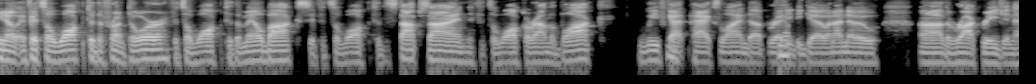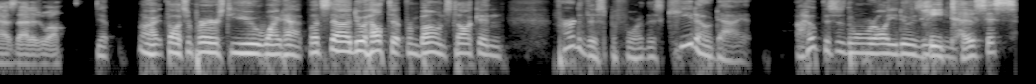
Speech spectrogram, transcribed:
you know, if it's a walk to the front door, if it's a walk to the mailbox, if it's a walk to the stop sign, if it's a walk around the block, we've got packs lined up ready Yep. to go. And I know uh, the Rock region has that as well. Yep. All right, thoughts and prayers to you, White Hat. Let's uh, do a health tip from Bones. Talking, I've heard of this before. This keto diet. I hope this is the one where all you do is eat. Ketosis,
